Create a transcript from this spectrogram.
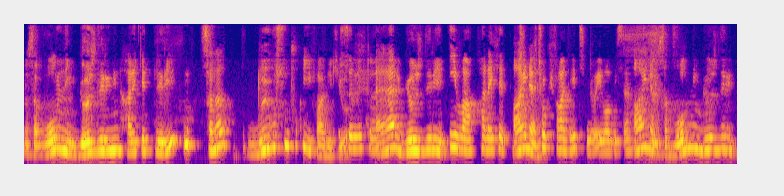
Mesela Wall-E'nin gözlerinin hareketleri sana duygusunu çok iyi ifade ediyor. Kesinlikle. Eğer gözleri Iva hareket Aynen. çok, çok ifade etmiyor Iva bize. aynen mesela Wall-E'nin gözleri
